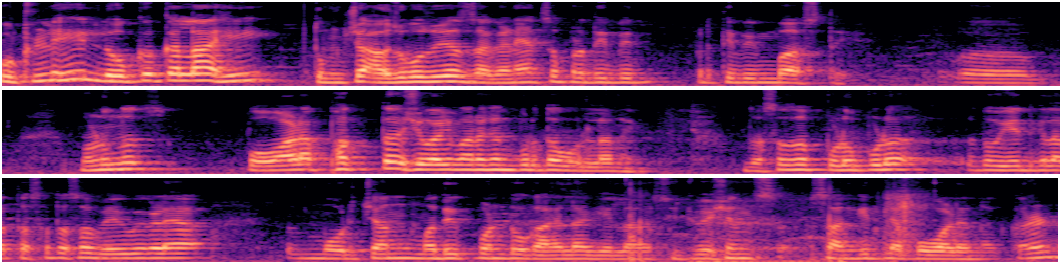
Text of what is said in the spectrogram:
कुठलीही लोककला ही तुमच्या आजूबाजूच्या जगण्याचं प्रतिबिंब प्रतिबिंब असते. म्हणूनच पोवाडा फक्त शिवाजी महाराजांपुरता उरला नाही. जसं जसं पुढं पुढं तो येत गेला तसं तसं वेगवेगळ्या मोर्चांमध्ये पण तो गायला गेला सिच्युएशन्स सांगितल्या पोवाड्यानं. कारण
